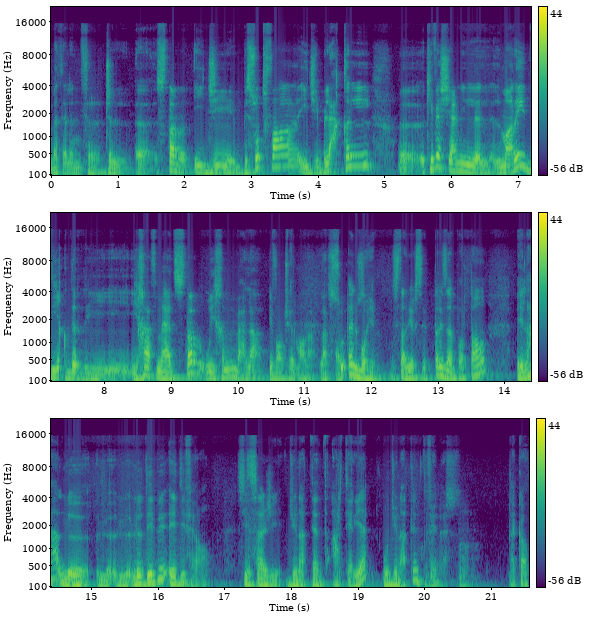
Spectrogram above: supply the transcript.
مثلا في الرجل أه، سطر يجي بصدفه يجي بالعقل أه، كيفاش يعني ال- ال- المريض يقدر ي- يخاف من هذا السطر ويخمم على ايفونتويلمون لا سؤال مهم c'est-à-dire c'est très important et là le, le, le- le début est différent s'il s'agit d'une atteinte artérielle ou d'une atteinte veineuse d'accord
